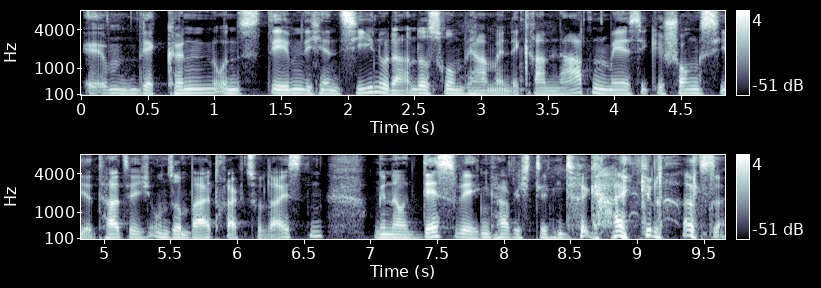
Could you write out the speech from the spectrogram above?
Ähm, wir können uns dem nicht entziehen oder andersrum, wir haben eine granatenmäßige Chance, hier tatsächlich unseren Beitrag zu leisten. Und genau deswegen habe ich den Trick eingeladen.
